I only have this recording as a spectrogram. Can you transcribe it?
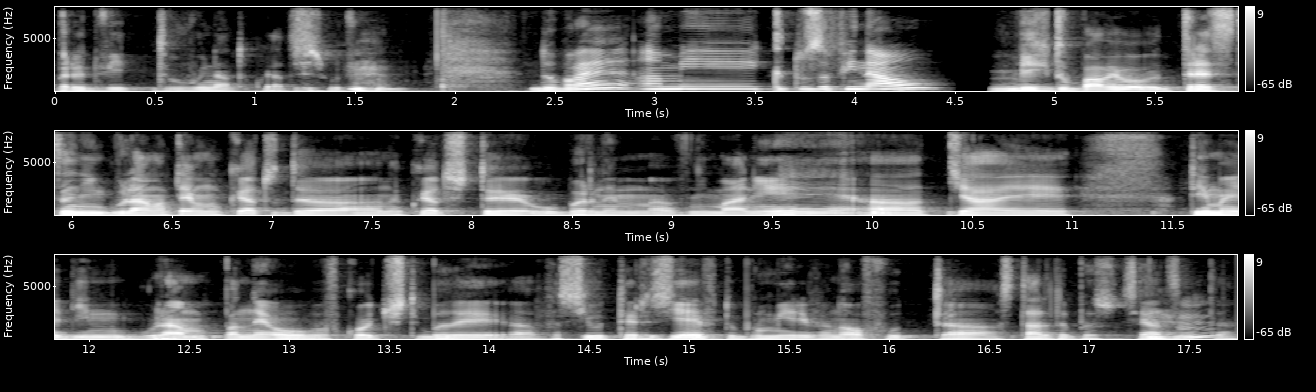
предвид войната, която се случва. Добре, ами като за финал, Бих добавил третата ни голяма тема, на която, да, на която ще обърнем внимание. А, тя е да има един голям панел, в който ще бъде а, Васил Терзиев, Добромир Иванов от а, Стартъп асоциацията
